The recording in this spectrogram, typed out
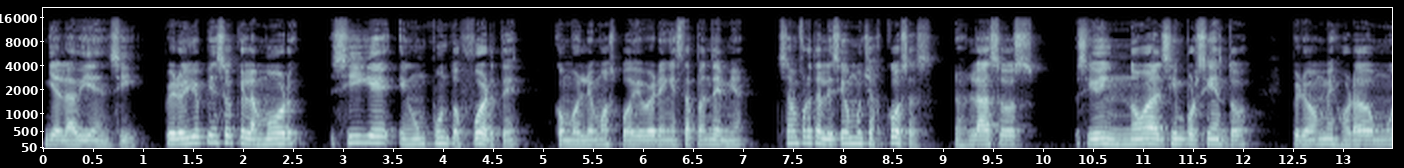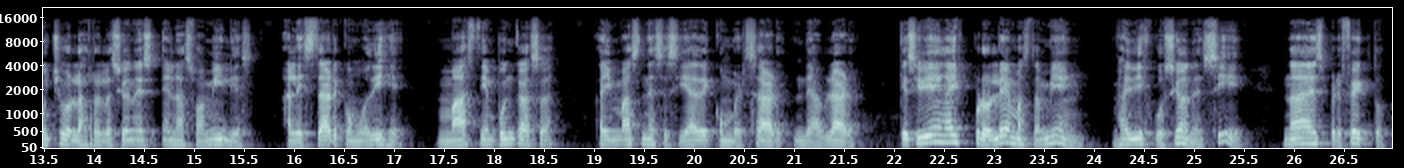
y a la vida en sí. Pero yo pienso que el amor sigue en un punto fuerte, como lo hemos podido ver en esta pandemia. Se han fortalecido muchas cosas. Los lazos, si bien no al 100%, pero han mejorado mucho las relaciones en las familias. Al estar, como dije, más tiempo en casa, hay más necesidad de conversar, de hablar, que si bien hay problemas también, hay discusiones, sí, nada es perfecto,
